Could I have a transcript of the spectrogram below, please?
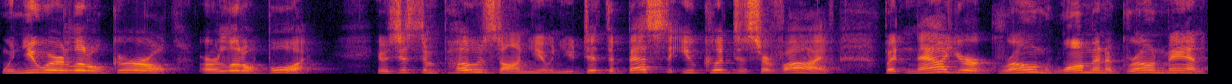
when you were a little girl or a little boy. It was just imposed on you, and you did the best that you could to survive. But now you're a grown woman, a grown man,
